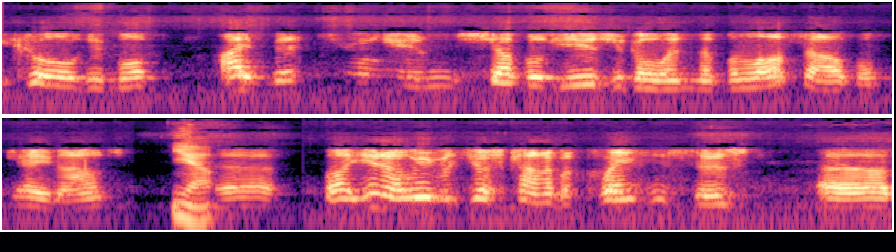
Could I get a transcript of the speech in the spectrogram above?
We called him up. I met Julian several years ago when the Valotte album came out. Yeah. Uh, but, you know, we were just kind of acquaintances. Uh,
